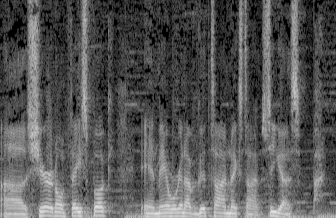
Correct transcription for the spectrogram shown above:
uh, share it on Facebook, and man, we're going to have a good time next time. See you guys. Bye.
